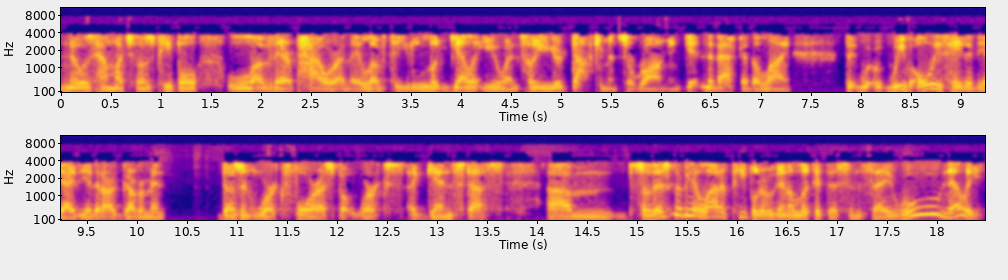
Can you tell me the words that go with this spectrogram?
knows how much those people love their power and they love to yell at you and tell you your documents are wrong and get in the back of the line. We've always hated the idea that our government doesn't work for us but works against us. Um, so there's going to be a lot of people who are going to look at this and say, "Woo, Nelly,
